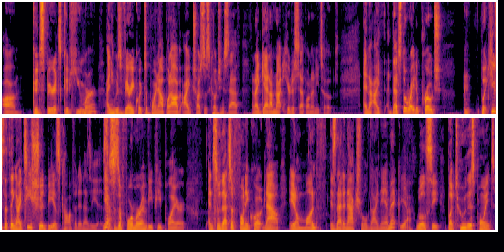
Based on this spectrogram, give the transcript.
um, good spirits, good mm-hmm. humor, and he was very quick to point out. But I, I trust his coaching staff, and I get I'm not here to step on any toes, and I that's the right approach. But here's the thing: IT should be as confident as he is. Yeah. This is a former MVP player. And so that's a funny quote. Now, in a month, is that an actual dynamic? Yeah. We'll see. But to this point,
